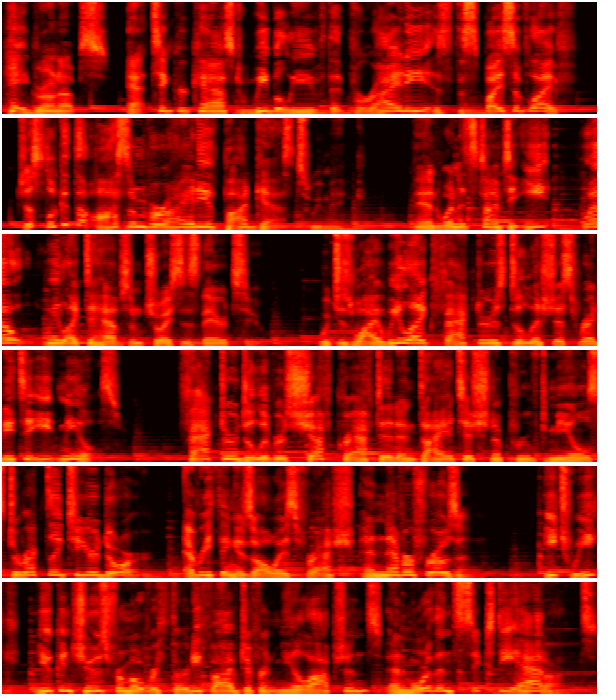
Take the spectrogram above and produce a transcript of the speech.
Hey grown-ups, at Tinkercast we believe that variety is the spice of life. Just look at the awesome variety of podcasts we make. And when it's time to eat, well, we like to have some choices there too. Which is why we like Factor's delicious ready-to-eat meals. Factor delivers chef-crafted and dietitian-approved meals directly to your door. Everything is always fresh and never frozen. Each week, you can choose from over 35 different meal options and more than 60 add ons.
